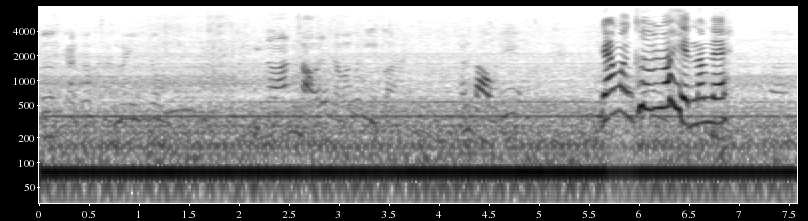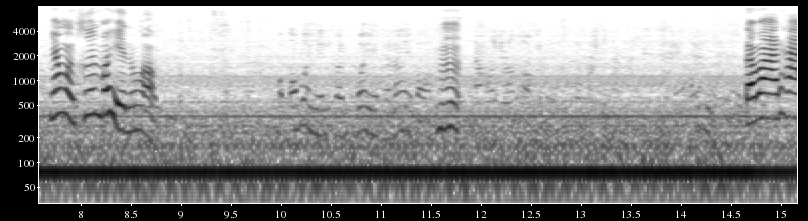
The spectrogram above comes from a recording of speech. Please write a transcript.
เรื่องการทำผ้าใหม่พี่น้อง นอนเบาได้แต่ว่าก็ดีก่อน มันเบาดี ยังเหมือนขึ้นไม่เห็นนำเด้ยังเห มือนขึ้นไม่เห็นหรอกเพราะว่าเห็นคนว่าเห็นกันได้บอกอืมน้ำมันเยอะหน่อยก็พอดีนะแต่ว่าถ้า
